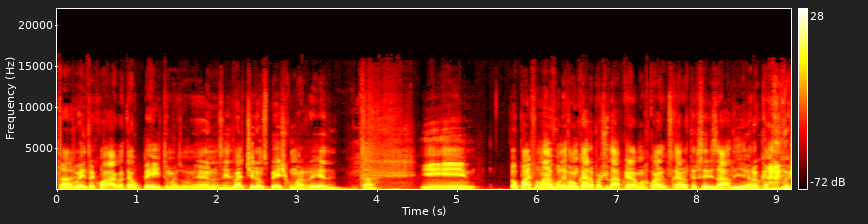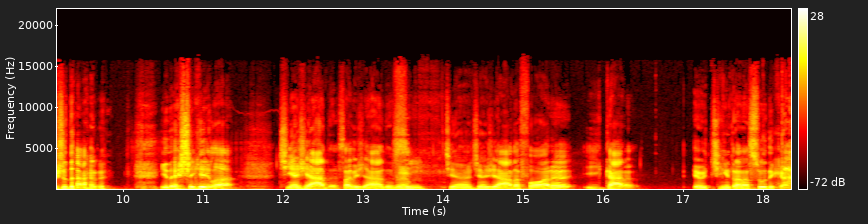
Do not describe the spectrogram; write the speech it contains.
Tá. Tu entra com a água até o peito, mais ou menos, e vai tirando os peixes com uma rede. Tá. E o pai falou: Não, eu vou levar um cara pra ajudar, porque era uma, uns caras terceirizados, e era o cara pra ajudar. E daí cheguei lá, tinha geada, sabe geada, né? Sim. Tinha, tinha geada fora, e cara, eu tinha que entrar na açude, cara.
